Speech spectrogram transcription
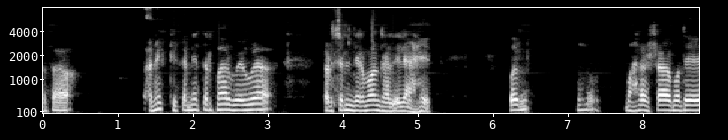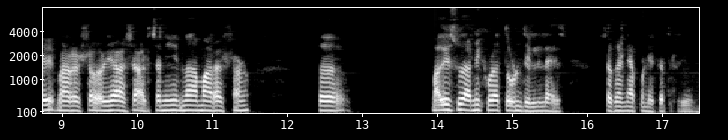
आता अनेक ठिकाणी तर फार वेगवेगळ्या अडचणी निर्माण झालेल्या आहेत. पण महाराष्ट्रामध्ये महाराष्ट्रावर ह्या अशा अडचणींना महाराष्ट्रानं मागे सुद्धा अनेक वेळा तोंड दिलेलं आहे. सगळ्यांनी आपण एकत्र येऊन.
